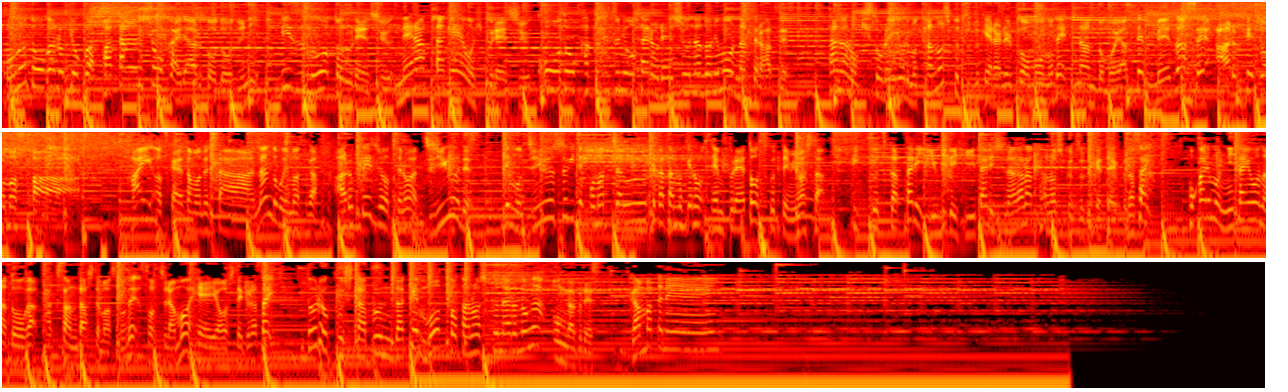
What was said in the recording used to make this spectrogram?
この動画の曲はパターン紹介であると同時にリズムを取る練習狙った弦を弾く練習コードを確実に押さえる練習などにもなってるはずです。ただの基礎練よりも楽しく続けられると思うので何度もやって目指せアルペジオマスター。はいお疲れ様でした。何度も言いますがアルペジオってのは自由です。でも自由すぎて困っちゃうって方向けのテンプレートを作ってみました。ピック使ったり指で弾いたりしながら楽しく続けてください。他にも似たような動画たくさん出してますのでそちらも併用してください。努力した分だけもっと楽しくなるのが音楽です。頑張ってね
